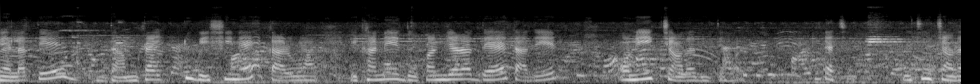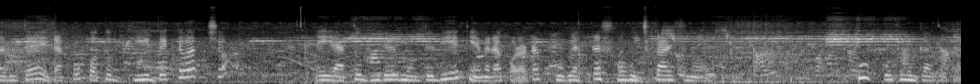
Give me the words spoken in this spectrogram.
মেলাতে দামটা একটু বেশি নেয়, কারণ এখানে দোকান যারা দেয় তাদের অনেক চাঁদা দিতে হয়। ঠিক আছে? প্রচুর চাঁদা দিতে হয়। দেখো কত ভিড় দেখতে পাচ্ছ? এই এত ভিড়ের মধ্যে দিয়ে ক্যামেরা করাটা খুব একটা সহজ কাজ নয়। খুব কঠিন কাজ এটা।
